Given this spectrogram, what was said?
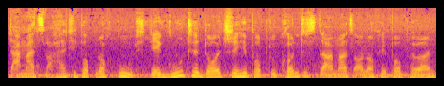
damals war halt Hip-Hop noch gut. Der gute deutsche Hip-Hop. Du konntest damals auch noch Hip-Hop hören,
